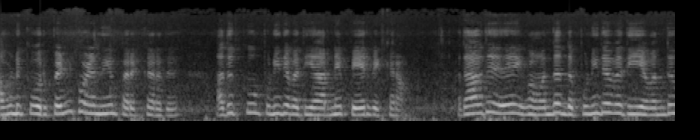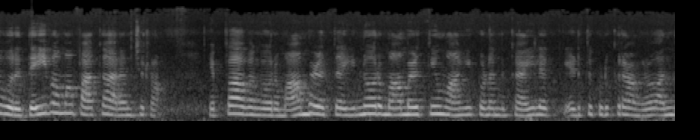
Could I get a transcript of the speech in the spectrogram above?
அவனுக்கு ஒரு பெண் குழந்தையும் பிறக்கிறது. அதுக்கும் புனிதவதியார்னே பேர் வைக்கிறான். அதாவது இவன் வந்து அந்த புனிதவதியை வந்து ஒரு தெய்வமாக பார்க்க ஆரம்பிச்சிடுறான். எப்போ அவங்க ஒரு மாம்பழத்தை இன்னொரு மாம்பழத்தையும் வாங்கி கொண்டு வந்து கையில் எடுத்து கொடுக்குறாங்களோ அந்த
